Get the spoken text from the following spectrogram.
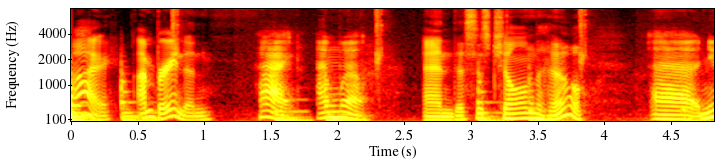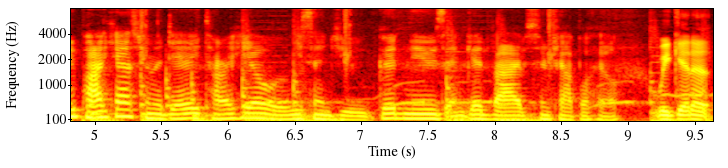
Hi, I'm Brandon, Hi, I'm Will. and this is Chill on the Hill. A new podcast from the Daily Tar Heel where we send you good news and good vibes from Chapel Hill. We get it.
